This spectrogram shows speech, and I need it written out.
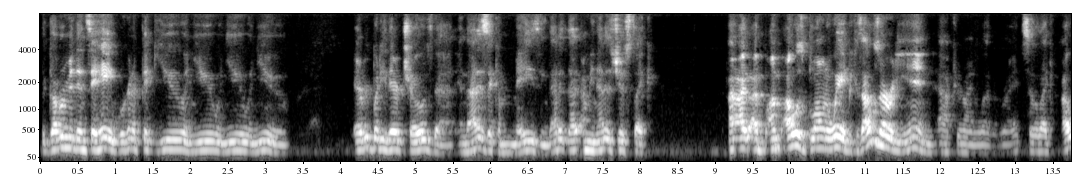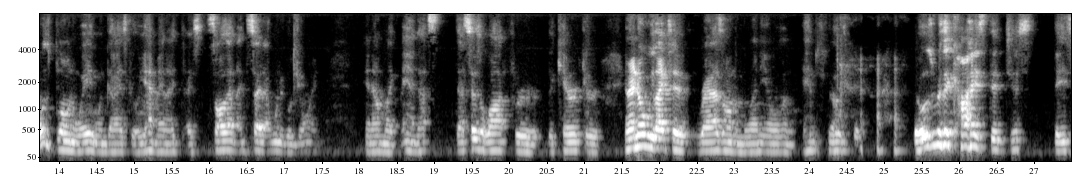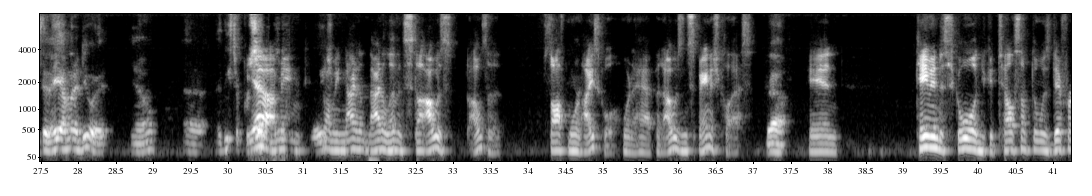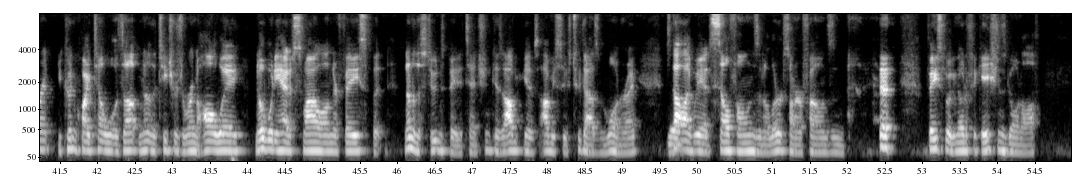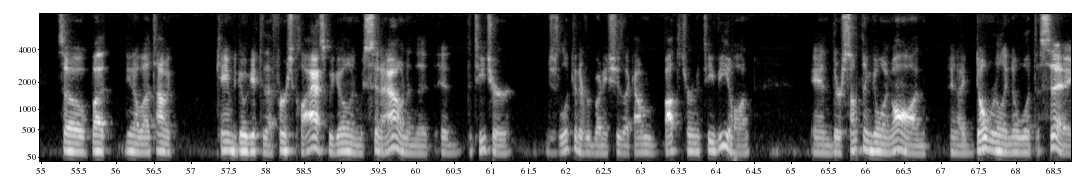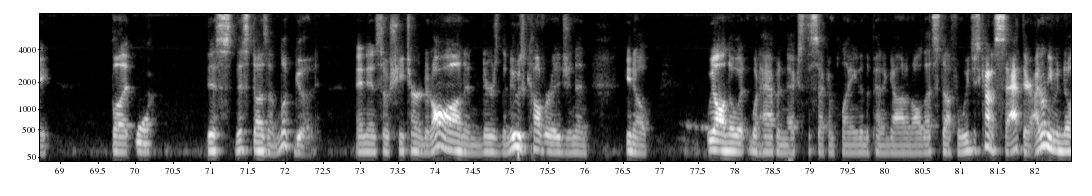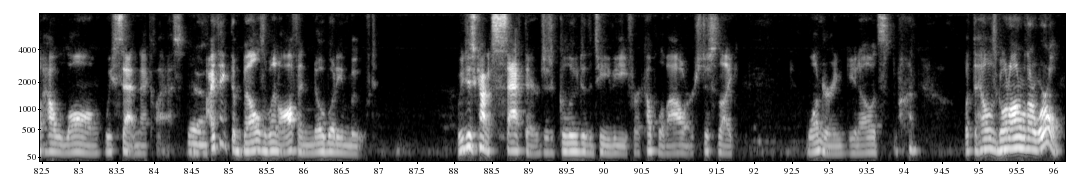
the government didn't say, hey, we're gonna pick you and you and you and you. Everybody there chose that, and that is like amazing. That is that I mean that is just like I, I, I was blown away because I was already in after 9 11, right? So, like, I was blown away when guys go, Yeah, man, I, I saw that and I decided I want to go join. And I'm like, Man, that's that says a lot for the character. And I know we like to razz on the millennials and, and those, those were the guys that just they said, Hey, I'm going to do it, you know, uh, at least a percent. Yeah, I mean, I mean, 9 11 stuff. I was, I was a sophomore in high school when it happened. I was in Spanish class. Yeah. And, came into school and you could tell something was different. You couldn't quite tell what was up. None of the teachers were in the hallway. Nobody had a smile on their face, but none of the students paid attention because obviously it was 2001, right? It's yeah. not like we had cell phones and alerts on our phones and Facebook notifications going off. So, but you know, by the time it came to go get to that first class, we go and we sit down, and the it, the teacher just looked at everybody. She's like, "I'm about to turn the TV on, and there's something going on, and I don't really know what to say." but yeah. this this doesn't look good. And then so she turned it on, and there's the news coverage, and then you know we all know what what happened next, the second plane and the Pentagon and all that stuff, and we just kind of sat there. I don't even know how long we sat in that class. Yeah. I think the bells went off and nobody moved. We just kind of sat there, just glued to the TV for a couple of hours, just like wondering, you know, it's what the hell is going on with our world?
